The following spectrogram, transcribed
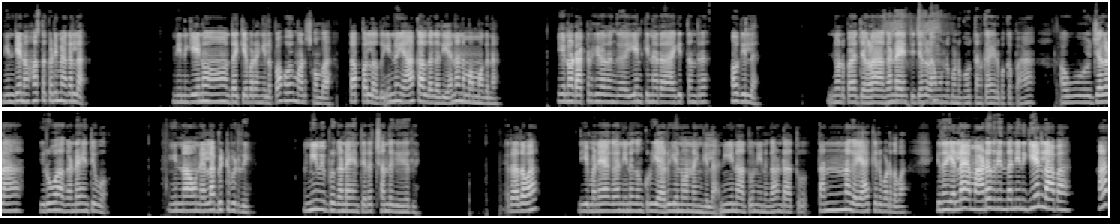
ನಿಂದೇನು ಹಸ್ತ ಕಡಿಮೆ ಆಗಲ್ಲ. ನಿನಗೇನು ಧಕ್ಕೆ ಬರಂಗಿಲ್ಲಪ್ಪ, ಹೋಗಿ ಮಾಡಿಸ್ಕೊಂಬ. ತಪ್ಪಲ್ಲದು, ಇನ್ನು ಯಾ ಕಾಲದಾಗ ಅದೇನ ನಮ್ಮ ಮಗನ ಏನೋ ಡಾಕ್ಟರ್ ಹೇಳ್ದಂಗೆ ಏನು ಕಿನ್ನರ ಆಗಿತ್ತಂದ್ರೆ? ಹೌದಿಲ್ಲ ನೋಡಪ್ಪ, ಜಗಳ, ಗಂಡ ಹೆಂಡತಿ ಜಗಳ ಮುಂದೆ ಮಣಗೋ ತನಕ ಇರ್ಬೇಕಪ್ಪ. ಅವು ಜಗಳ ಇರುವ ಗಂಡ ಹೆಂಡತಿವು. ಇನ್ನು ಅವನ್ನೆಲ್ಲ ಬಿಟ್ಟು ಬಿಡ್ರಿ ನೀವಿಬ್ರು ಗಂಡ ಹೆಂಡತಿರ, ಚಂದಗೆ ಇರ್ರಿ. ರಾಧವ ಈ ಮನೆಯಾಗ ನಿನಗಂಕರು ಯಾರು ಏನು ಅನ್ನಂಗಿಲ್ಲ. ನೀನಾತು ನಿನ್ನ ಗಂಡ ಆತು ತನ್ನಗ ಯಾಕಿರ್ಬಾರ್ದವ ಇದೆಲ್ಲ ಮಾಡೋದ್ರಿಂದ ನಿನಗೇನು ಲಾಭ? ಹಾಂ?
